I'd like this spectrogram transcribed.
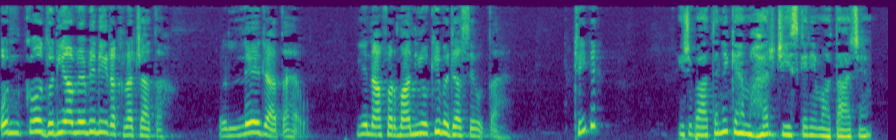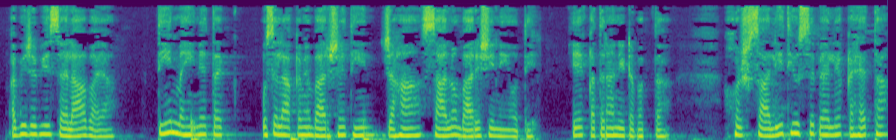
ان کو دنیا میں بھی نہیں رکھنا چاہتا، لے جاتا ہے وہ۔ یہ نافرمانیوں کی وجہ سے ہوتا ہے۔ ٹھیک ہے؟ یہ جو بات ہے نا کہ ہم ہر چیز کے لیے محتاج ہیں۔ ابھی جب یہ سیلاب آیا، تین مہینے تک اس علاقے میں بارشیں تھیں جہاں سالوں بارش ہی نہیں ہوتی۔ ایک قطرہ نہیں ٹپکتا۔ خوش سالی تھی اس سے پہلے، قحط تھا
